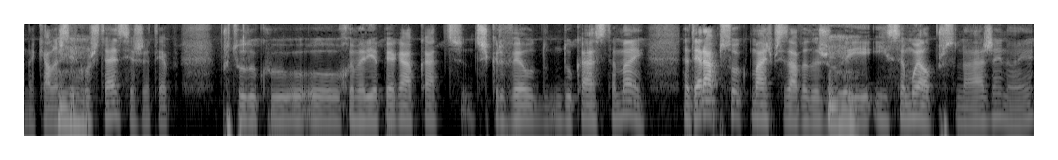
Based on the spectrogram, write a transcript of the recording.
naquelas uhum. circunstâncias, até por tudo que o, o Rui Maria Pega há bocado descreveu do, do, caso também. Portanto, era a pessoa que mais precisava de ajuda. Uhum. E, e, Samuel, personagem, não é?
